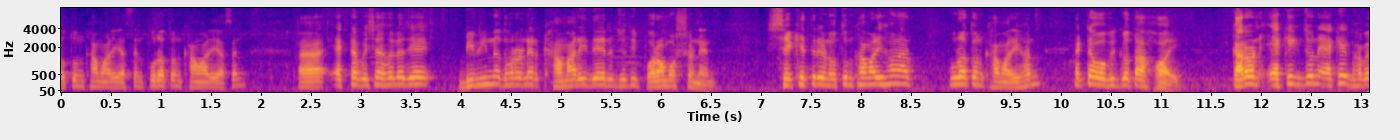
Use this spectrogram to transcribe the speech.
নতুন খামারি আছেন, পুরাতন খামারি আছেন একটা বিষয় হলো যে বিভিন্ন ধরনের খামারিদের যদি পরামর্শ নেন, সেক্ষেত্রে নতুন খামারি হন আর পুরাতন খামারি হন, একটা অভিজ্ঞতা হয়। কারণ এক একজন এক একভাবে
